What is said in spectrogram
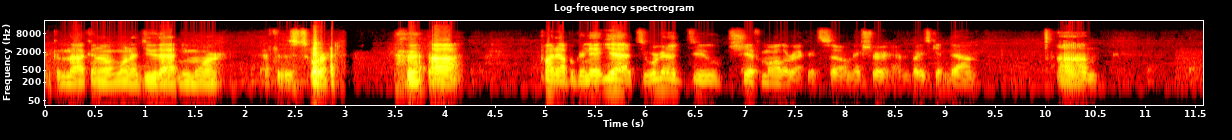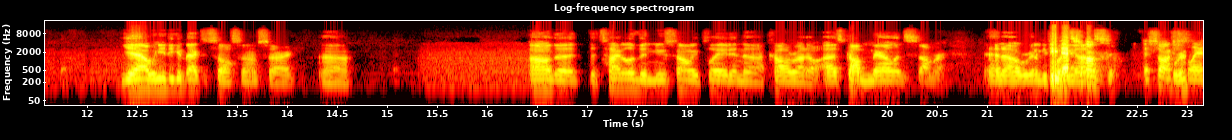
Like, I'm not going to want to do that anymore after this tour. uh, Pineapple Grenade. Yeah, we're going to do shit from all the records, so make sure everybody's getting down. Um, yeah, we need to get back to salsa. I'm sorry. Uh, oh, the, the title of the new song we played in uh, Colorado. Uh, it's called Maryland Summer. And uh, we're going to be Dude, putting that on. song- That song We're-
